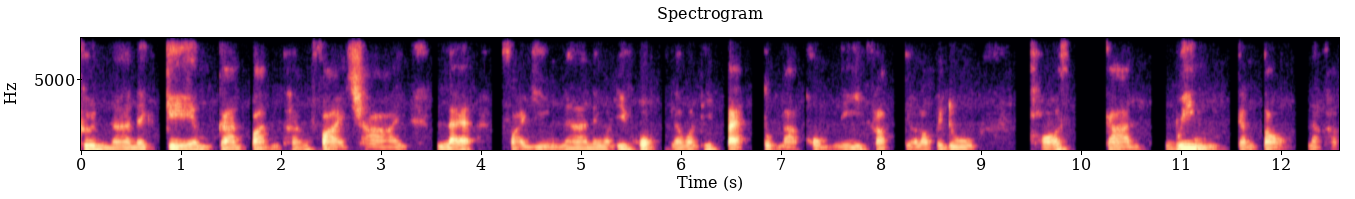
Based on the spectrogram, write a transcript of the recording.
ขึ้นนะในเกมการปั่นทั้งฝ่ายชาย และฝ่ายหญิงนะในวันที่ 6 และวันที่ 8 ตุลาคมนี้ครับ เดี๋ยวเราไปดูคอร์สการวิ่งกันต่อนะครับ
